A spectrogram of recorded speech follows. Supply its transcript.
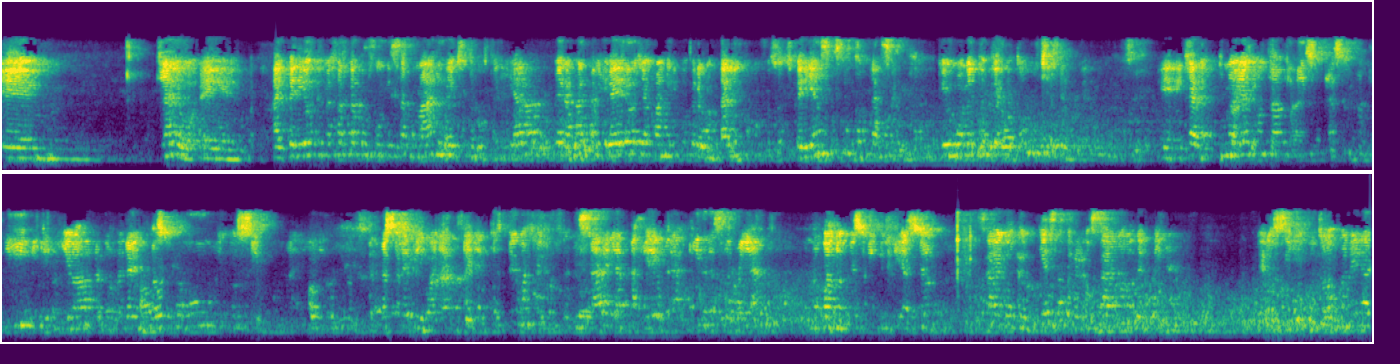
Eh, claro, eh, hay periodos que me falta profundizar más y de hecho me gustaría ver a Marta Rivero y a Juan Gripo preguntarles cómo fue su experiencia haciendo clases, que es un momento que agotó gente. Eh, claro, tú me habías contado que hizo clases aquí y que nos llevaba a recorrer el espacio público, sí. Por eso les digo, hay, hartos temas que profundizar, hay hartas letras que desarrollar. Uno cuando empieza una investigación sabe dónde empieza, pero no sabe dónde termina. Pero sí, de todas maneras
